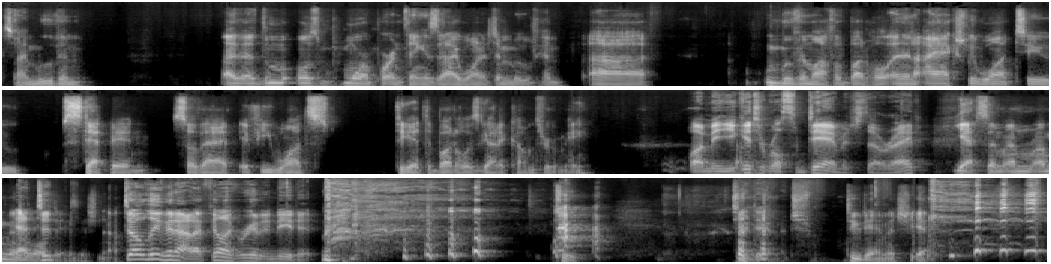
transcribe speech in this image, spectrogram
so I move him. Uh, the most more important thing is that I wanted to move him, uh, move him off of butthole, and then I actually want to step in so that if he wants to get to butthole, he's got to come through me. Well, I mean, you get to roll some damage though, right? Yes, I'm. I'm, I'm going to Yeah, roll did- damage now. Don't leave it out. I feel like we're gonna need it. Two Two damage. Two damage. Yeah,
